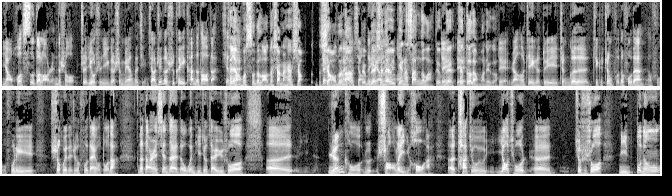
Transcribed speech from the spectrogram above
养活四个老人的时候，这又是一个什么样的景象？这个是可以看得到的。现在他养活四个老的，下面还有小小的呢，对不对？现在又变成三个了，对不对？对这得了吗？这个对，然后这个对整个的这个政府的负担，福福利社会的这个负担有多大？那当然，现在的问题就在于说，呃，人口少了以后啊，呃，他就要求呃，就是说你不能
